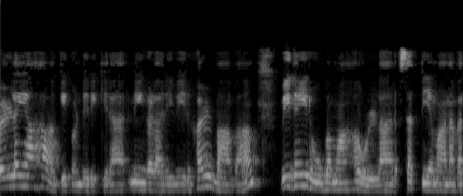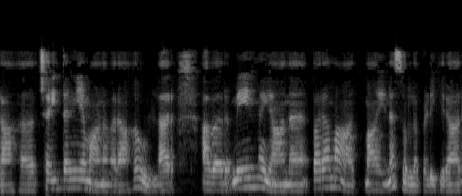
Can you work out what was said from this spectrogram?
வெள்ளையாக ஆக்கி கொண்டிருக்கிறார். நீங்கள் அறிவீர்கள் பாபா விதை ரூபமாக உள்ளார் சத்தியமானவராக சைத்தன்யமானவராக உள்ளார். அவர் மேன்மையான பரம ஆத்மா என சொல்லப்படுகிறார்.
